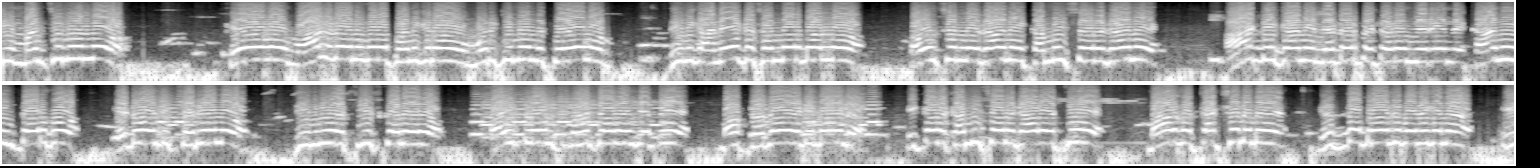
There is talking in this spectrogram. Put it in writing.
ఈ మంచినీళ్ళు కేవలం వాడడానికి కూడా పనికిరావు. మురికి నీళ్ళు కేవలం దీనికి అనేక సందర్భాల్లో కౌన్సిల్లో గాని కమిషనర్ గాని ఆర్డీ కానీ లెటర్ పెట్టడం జరిగింది. కానీ ఇంతవరకు ఎటువంటి చర్యలు దీని మీద తీసుకోలేదు. పైప్ లైన్స్ మార్చాలని చెప్పి మా ప్రధాన డిమాండ్. ఇక్కడ కమిషనర్ గారు వచ్చి మాకు తక్షణమే యుద్ధ ప్రాతిపదికన ఈ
